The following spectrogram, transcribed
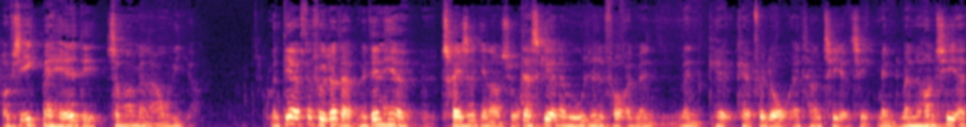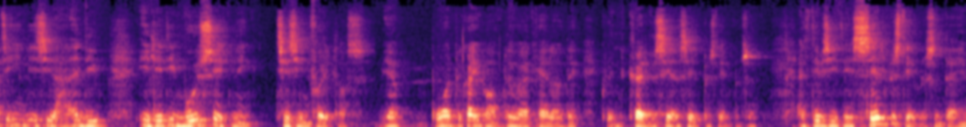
Og hvis ikke man havde det, så var man afviger. Men derefter følger der med den her 60'er generation, der sker der mulighed for, at man, man kan, kan få lov at håndtere ting. Men man håndterer det egentlig sit eget liv i lidt i modsætning til sine forældres. Jeg bruger et begreb om det, hvad jeg kalder det, kvalificeret selvbestemmelse. Altså det vil sige, det er selvbestemmelsen, der er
